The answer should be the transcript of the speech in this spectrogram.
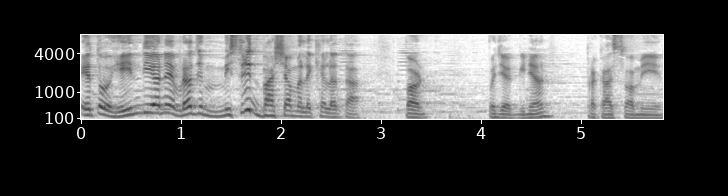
એ તો હિન્દી અને વ્રજ મિશ્રિત ભાષામાં લખેલા હતા. પણ પૂજ્ય જ્ઞાન પ્રકાશ સ્વામીએ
